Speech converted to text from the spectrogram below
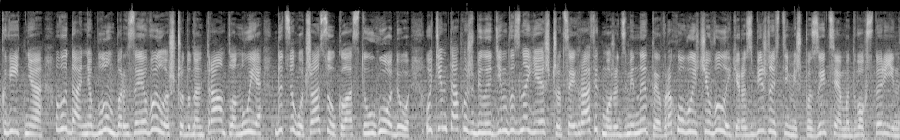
квітня. Видання Bloomberg заявило, що Дональд Трамп планує до цього часу укласти угоду. Утім, також Білий Дім визнає, що цей графік можуть змінити, враховуючи великі розбіжності між позиціями двох сторін.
